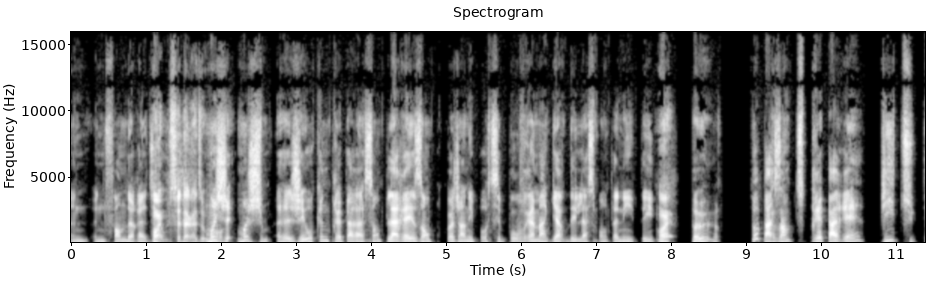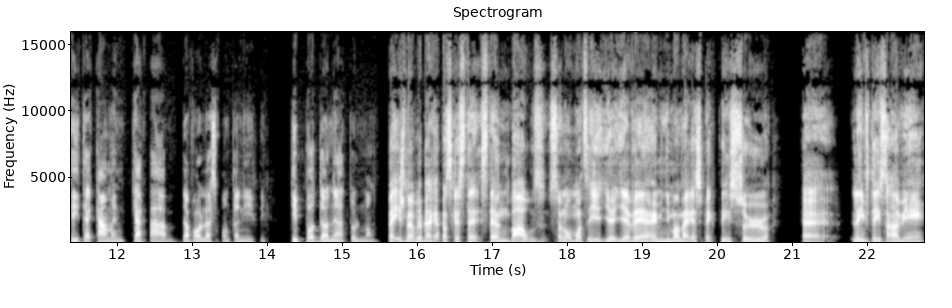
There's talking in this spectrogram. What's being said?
une, une forme de radio. Oui, c'est de la radio. Moi, Ouais. euh, j'ai aucune préparation. Puis la raison pourquoi j'en ai pas, c'est pour vraiment garder la spontanéité Ouais. pure. Toi, par exemple, tu te préparais, puis tu étais quand même capable d'avoir la spontanéité, qui n'est pas donnée à tout le monde. Ben, je me préparais parce que c'était une base, selon moi. Y, il y avait un minimum à respecter sur euh, l'invité s'en vient,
